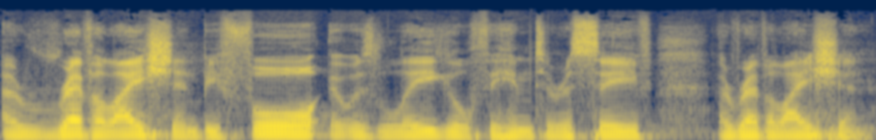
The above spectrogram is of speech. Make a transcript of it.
a revelation before it was legal for him to receive a revelation.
